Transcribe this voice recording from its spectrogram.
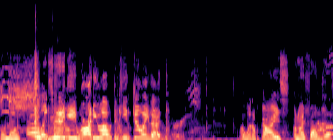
Oh no. Oh, Piggy, why do you have to keep doing that? I lit up, guys, and I found this.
